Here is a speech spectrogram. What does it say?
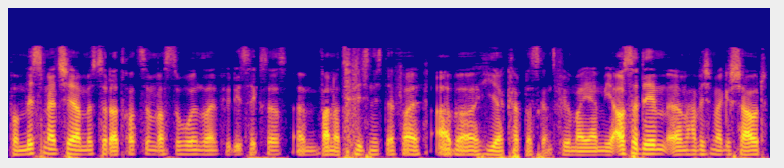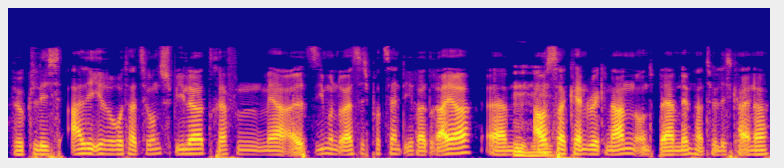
vom Mismatch her müsste da trotzdem was zu holen sein für die Sixers. Ähm, war natürlich nicht der Fall. Aber hier klappt das ganz für Miami. Außerdem ähm, habe ich mal geschaut, wirklich alle ihre Rotationsspieler treffen mehr als 37 Prozent ihrer Dreier. Ähm, mhm. Außer Kendrick Nunn und Bam nimmt natürlich keiner.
